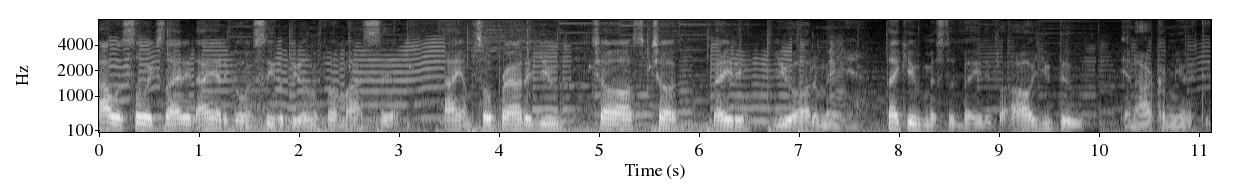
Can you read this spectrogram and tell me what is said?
I was so excited I had to go and see the building for myself. I am so proud of you, Charles Chuck Beatty. You are the man. Thank you, Mr. Beatty, for all you do in our community.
